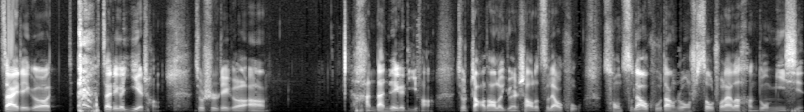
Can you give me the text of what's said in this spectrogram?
在这个。在这个邺城，就是这个啊，邯郸这个地方，就找到了袁绍的资料库。从资料库当中搜出来了很多密信，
